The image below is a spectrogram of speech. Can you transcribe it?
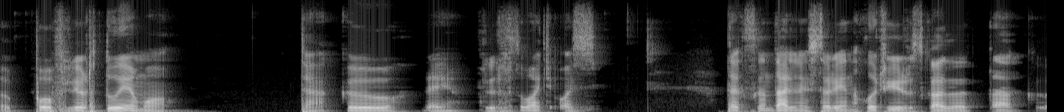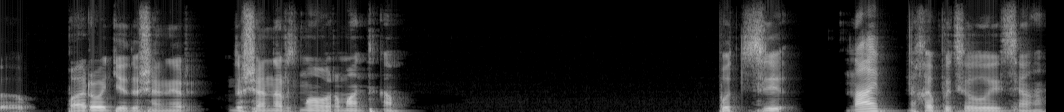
е, пофліртуємо. Так, е, де я? Фліртувати ось. Так, скандальна історія. Я не хочу її розказувати. Так, е, пародія, душевна, душевна розмова, романтика. Поці... Най, нехай поцілується, а?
